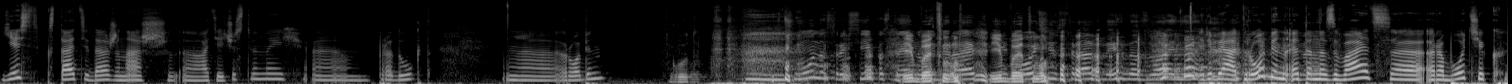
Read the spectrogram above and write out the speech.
Есть, кстати, даже наш э, отечественный э, продукт э, Робин. Good. Почему у нас в России постоянно и выбирают и Бэтмен. очень странные названия? Ребят, Робин это называется Robotic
